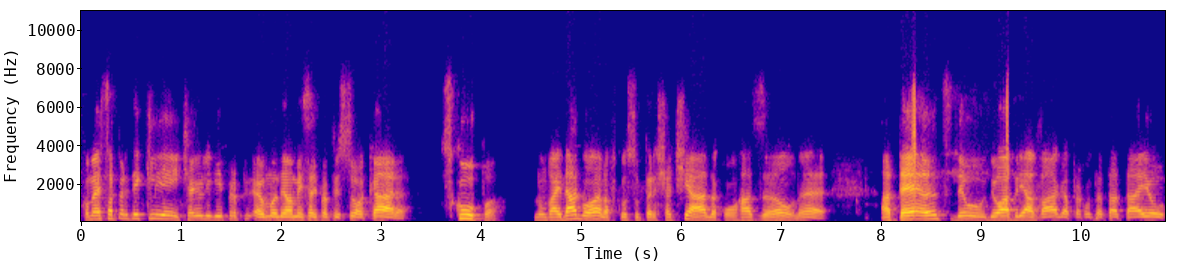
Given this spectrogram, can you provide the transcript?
começa a perder cliente. Aí eu liguei para, eu mandei uma mensagem para a pessoa, cara, desculpa, não vai dar agora. Ela ficou super chateada, com razão, né? Até antes de eu, de eu abrir a vaga para contratar, eu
